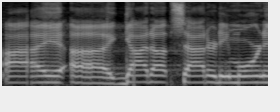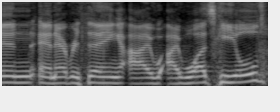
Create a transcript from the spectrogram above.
I uh, got up Saturday morning and everything, I, I was healed.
